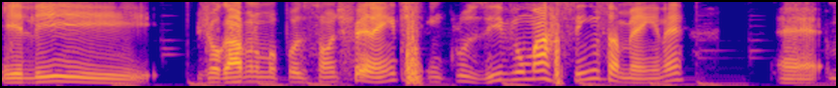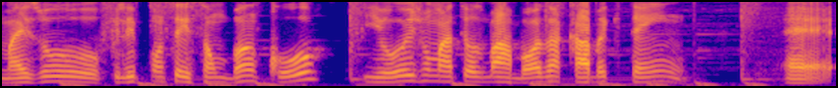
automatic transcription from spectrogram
Ele jogava numa posição diferente, inclusive o Marcinho também, né? É, mas o Felipe Conceição bancou e hoje o Matheus Barbosa acaba que tem é,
